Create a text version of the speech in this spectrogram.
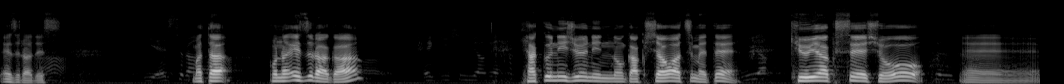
エズラです。また、このエズラが120人の学者を集めて、旧約聖書を、え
